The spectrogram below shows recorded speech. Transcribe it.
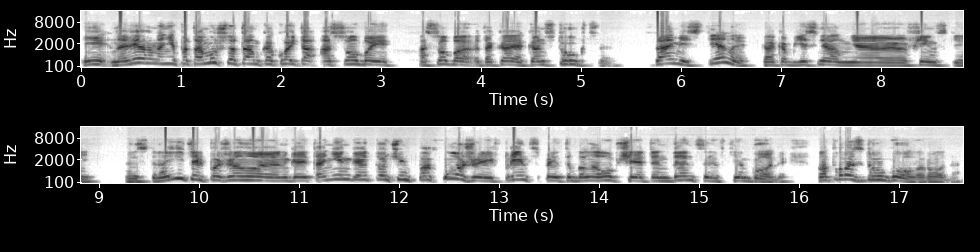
И, наверное, не потому, что там какой-то особый, особо такая конструкция. Сами стены, как объяснял мне э, финский строитель пожилой, он говорит, они, говорит, очень похожи, и, в принципе, это была общая тенденция в те годы. Вопрос другого рода.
